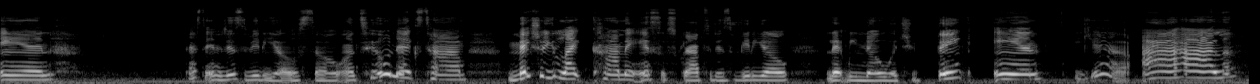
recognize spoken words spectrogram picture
And that's the end of this video. So until next time, make sure you like, comment, and subscribe to this video. Let me know what you think. And yeah, I holla.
